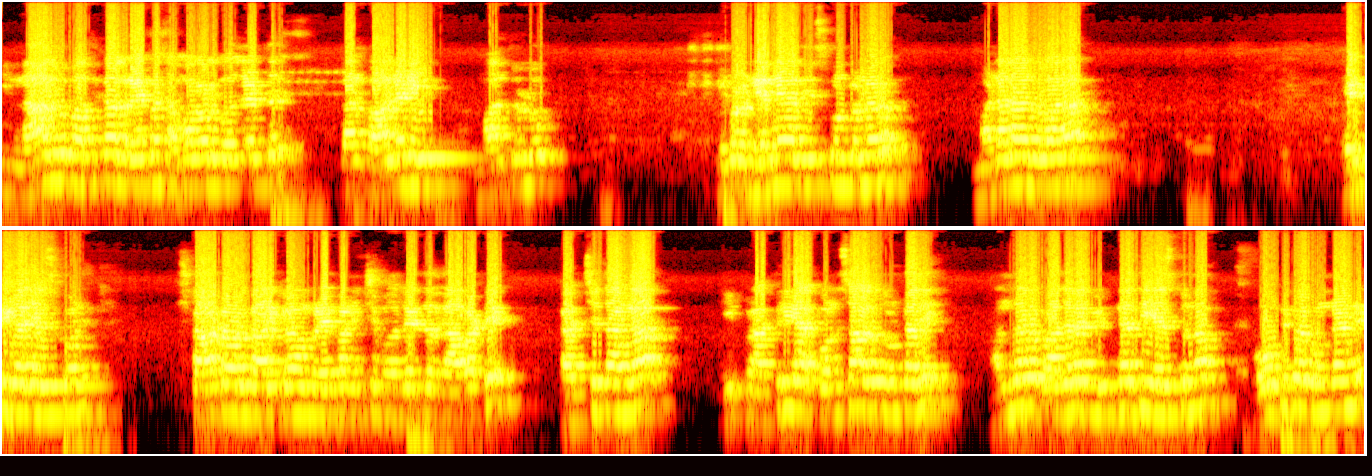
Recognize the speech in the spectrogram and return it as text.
ఈ నాలుగు పథకాలు రేపటి అమలు మొదలెడతారు దానికి ఆల్రెడీ మంత్రులు ఇప్పుడు నిర్ణయాలు తీసుకుంటున్నారు. మండలాల ద్వారా ఎంపిక చేసుకొని స్టార్ట్ అవుట్ కార్యక్రమం రేపటి నుంచి మొదలవుతుంది కాబట్టి ఖచ్చితంగా ఈ ప్రక్రియ కొనసాగుతుంటది. అందరూ ప్రజలకు విజ్ఞప్తి చేస్తున్నాం. ఓపిక ఉండండి.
